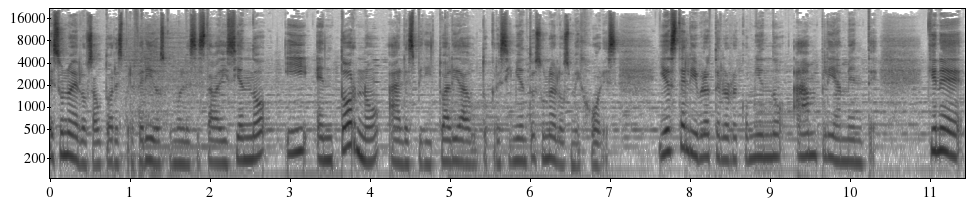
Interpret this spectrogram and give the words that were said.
Es uno de los autores preferidos, como les estaba diciendo, y en torno a la espiritualidad autocrecimiento es uno de los mejores. Y este libro te lo recomiendo ampliamente. Tiene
